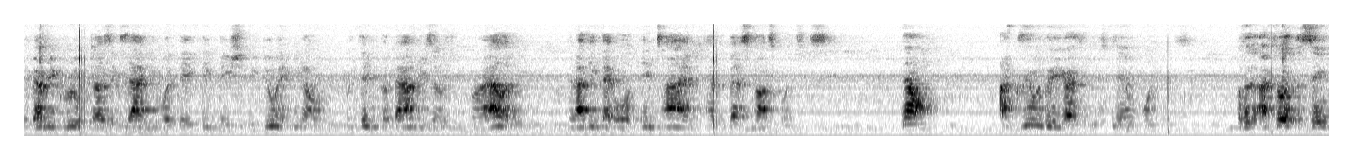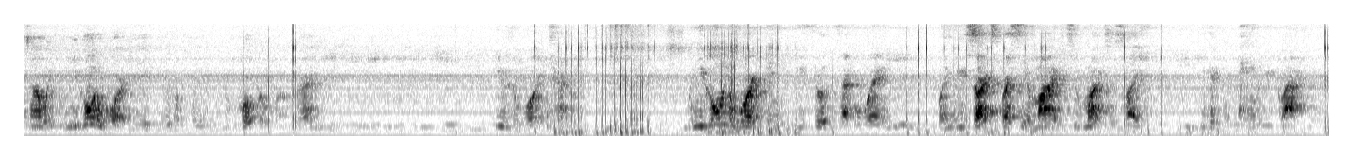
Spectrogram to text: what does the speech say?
if every group does exactly what they think they should be doing, you know, within the boundaries of morality, then I think that will, in time, have the best consequences. Now, I agree with you guys at your standpoint. But I feel at the same time, when you go to work, you, you work in the corporate world, right? Use the word term. When you go into work and you feel the type of way, when you start expressing your mind too much, it's like you get the angry black man.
